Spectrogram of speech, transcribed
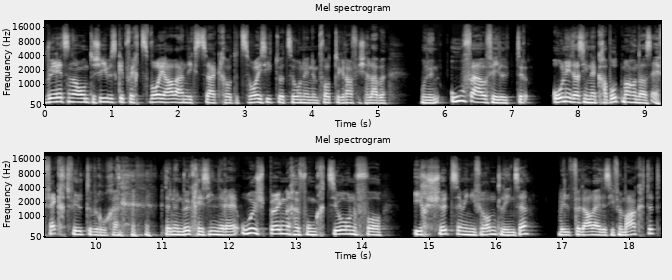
würde jetzt noch unterschreiben, es gibt vielleicht zwei Anwendungszwecke oder zwei Situationen in einem fotografischen Leben, wo ein UV-Filter, ohne dass ich ihn kaputt mache und als Effektfilter brauche, sondern wirklich in seiner ursprünglichen Funktion von ich schütze meine Frontlinse, weil für da werden sie vermarktet,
